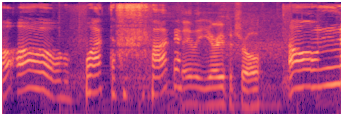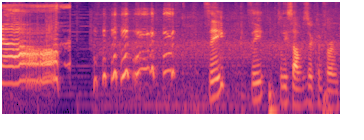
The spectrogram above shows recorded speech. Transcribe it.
Oh oh. What the fuck? Daily Yuri patrol. Oh no! See? See? Police officer confirmed.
